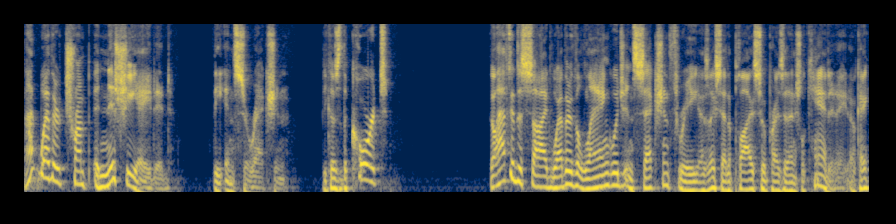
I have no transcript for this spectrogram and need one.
Not whether Trump initiated the insurrection, because the court They'll have to decide whether the language in Section 3, as I said, applies to a presidential candidate, okay?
